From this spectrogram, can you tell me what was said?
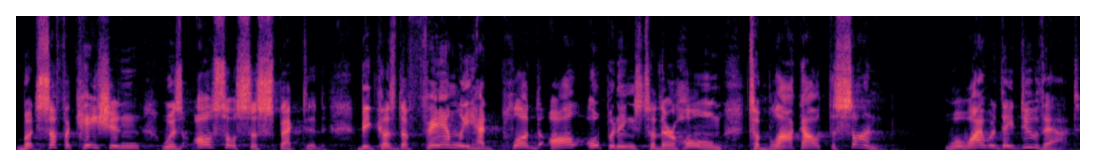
But suffocation was also suspected because the family had plugged all openings to their home to block out the sun. Well, why would they do that?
